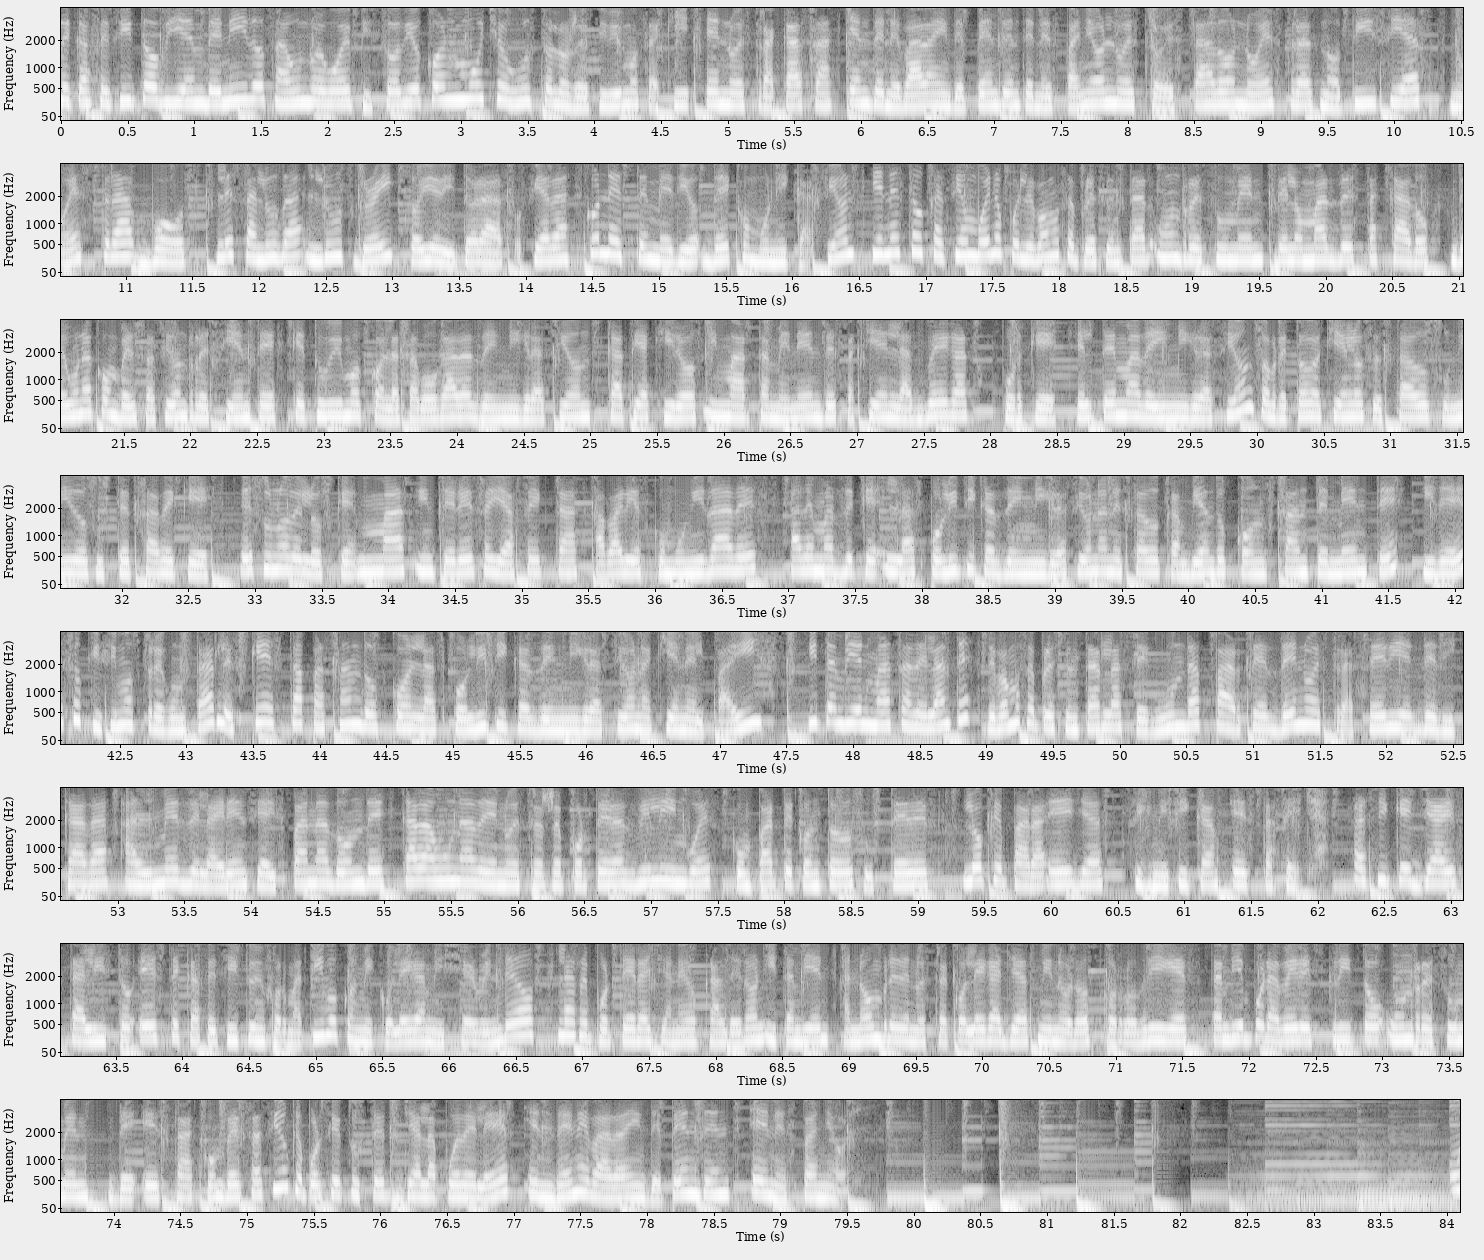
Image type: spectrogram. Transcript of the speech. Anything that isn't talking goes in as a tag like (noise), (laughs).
de Cafecito, bienvenidos a un nuevo episodio. Con mucho gusto los recibimos aquí en nuestra casa, en The Nevada Independent en español, nuestro estado, nuestras noticias, nuestra voz. Les saluda Luz Gray, soy editora asociada con este medio de comunicación y en esta ocasión, bueno, pues les vamos a presentar un resumen de lo más destacado de una conversación reciente que tuvimos con las abogadas de inmigración Katia Quiroz y Marta Menéndez aquí en Las Vegas, porque el tema de inmigración, sobre todo aquí en los Estados Unidos, usted sabe que es uno de los que más interesa y afecta a varias comunidades, además de que las políticas de inmigración han estado cambiando constantemente y de eso quisimos preguntarles qué está pasando con las políticas de inmigración aquí en el país y también más adelante le vamos a presentar la segunda parte de nuestra serie dedicada al mes de la herencia hispana donde cada una de nuestras reporteras bilingües comparte con todos ustedes lo que para ellas significa esta fecha. Así que ya está listo este cafecito informativo con mi colega Michelle Rindels, la reportera Janeo Calderón y también a nombre de nuestra colega Jasmine Orozco Rodríguez, también por haber escrito un resumen de esta conversación que por cierto usted ya la puede leer en The Nevada Independent en español.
